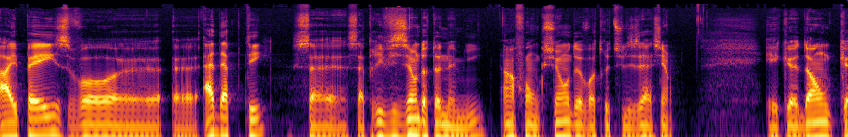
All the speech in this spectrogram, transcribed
iPace va euh, euh, adapter sa, sa prévision d'autonomie en fonction de votre utilisation. Et que donc,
